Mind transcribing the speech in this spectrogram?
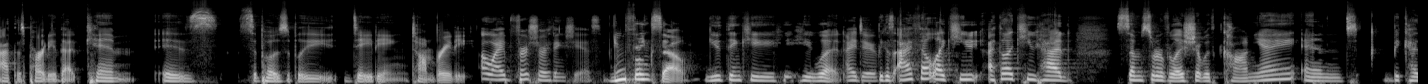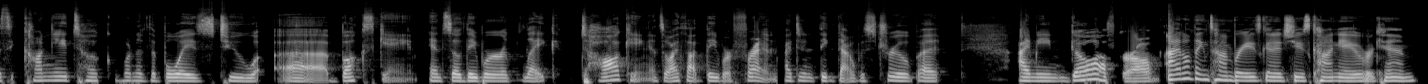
at this party that Kim is supposedly dating Tom Brady. Oh, I for sure think she is. You think so? You think he he, he would? I do. because I felt like he I felt like he had some sort of relationship with Kanye and because Kanye took one of the boys to a Bucks game and so they were like talking and so I thought they were friends. I didn't think that was true, but I mean, go off, girl. I don't think Tom Brady's going to choose Kanye over Kim.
